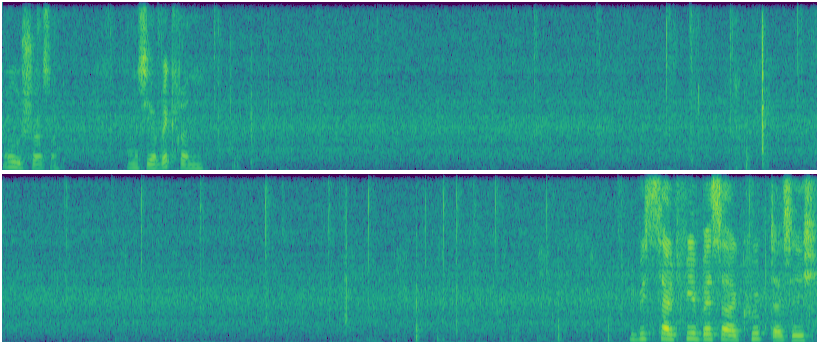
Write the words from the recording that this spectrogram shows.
Oh, scheiße. Dann muss ich ja wegrennen. Du bist halt viel besser equipped als ich.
